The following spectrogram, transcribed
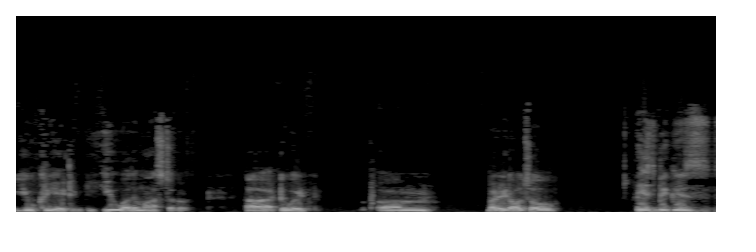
You created. You are the master uh, to it. Um, but it also is because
